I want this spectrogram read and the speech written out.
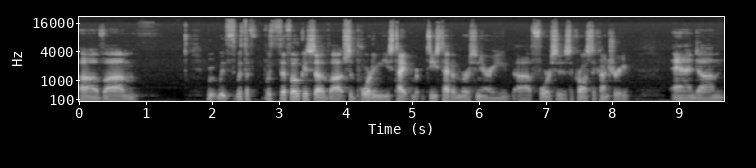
of, um, with with the with the focus of uh, supporting these type these type of mercenary uh, forces across the country. And um,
